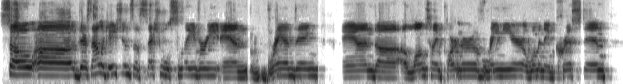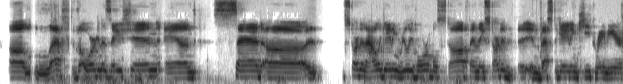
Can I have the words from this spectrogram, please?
So uh, there's allegations of sexual slavery and branding, and uh, a longtime partner of Raniere, a woman named Kristen, uh, left the organization and said uh, started allegating really horrible stuff, and they started uh, investigating Keith Raniere.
